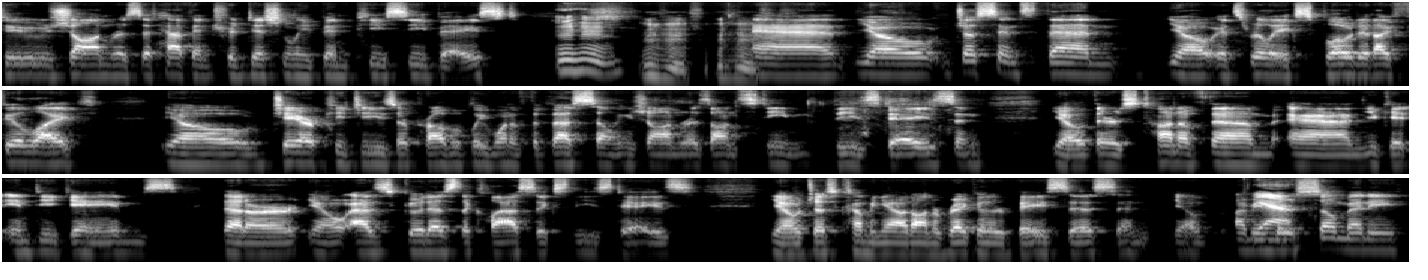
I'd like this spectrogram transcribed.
to genres that haven't traditionally been PC based Mm-hmm. Mhm. Mhm. and you know just since then you know it's really exploded i feel like you know jrpgs are probably one of the best selling genres on steam these days and you know there's ton of them and you get indie games that are you know as good as the classics these days you know just coming out on a regular basis and you know i mean Yeah. there's so many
